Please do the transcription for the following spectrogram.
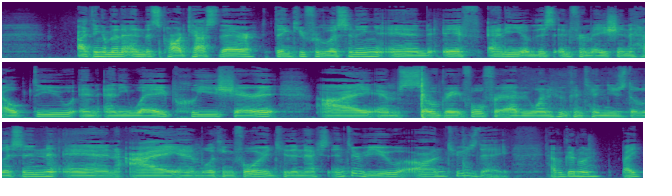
I think I'm going to end this podcast there. Thank you for listening. And if any of this information helped you in any way, please share it. I am so grateful for everyone who continues to listen, and I am looking forward to the next interview on Tuesday. Have a good one. Bye.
